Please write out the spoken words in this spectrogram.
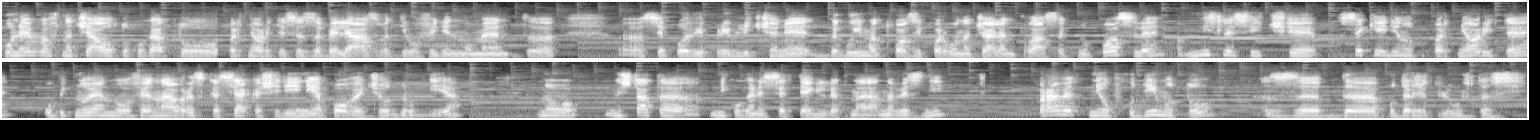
поне в началото, когато партньорите се забелязват и в един момент се появи привличане да го има този първоначален тласък, но после мисля си, че всеки един от партньорите обикновено в една връзка сякаш един е повече от другия, но нещата никога не се теглят на, на везни, правят необходимото, за да поддържат любовта си.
